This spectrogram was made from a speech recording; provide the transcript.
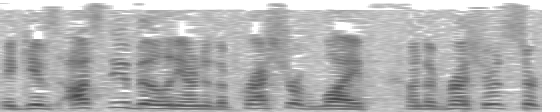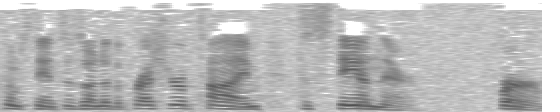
it gives us the ability under the pressure of life, under the pressure of circumstances, under the pressure of time, to stand there firm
